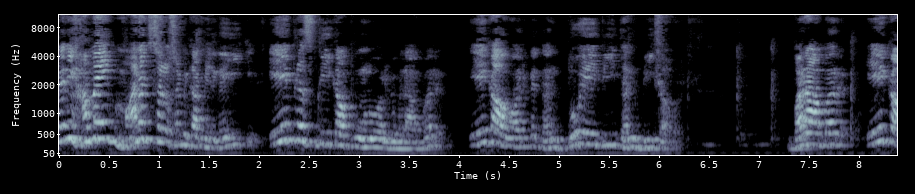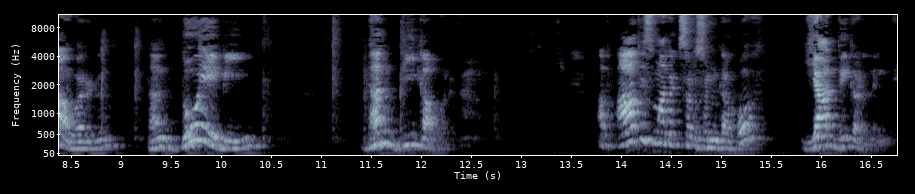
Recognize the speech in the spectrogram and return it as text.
यानी हमें एक मानक सरसमिका मिल गई कि ए प्लस बी का पूर्ण वर्ग बराबर ए का वर्ग, धन दो ए बी धन बी का वर्ग। बराबर ए का वर्ग धन दो ए बी धन बी का वर्ग। अब आप इस मानक सरसमिका को याद भी कर लेंगे।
